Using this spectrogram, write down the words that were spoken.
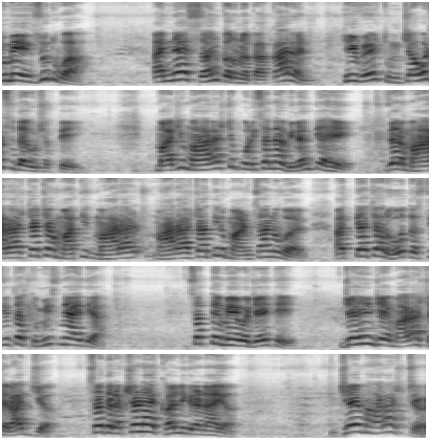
तुम्ही एकजूट व्हा. अन्याय सहन करू नका कारण ही वेळ तुमच्यावर सुद्धा येऊ शकते. माझी महाराष्ट्र पोलिसांना विनंती आहे जर महाराष्ट्राच्या मातीत महारा महाराष्ट्रातील माणसांवर अत्याचार होत असतील तर तुम्हीच न्याय द्या. सत्यमेव जयते जय हिंद जय महाराष्ट्र राज्य. सदरक्षणाय खल निग्रणाय जय महाराष्ट्र.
